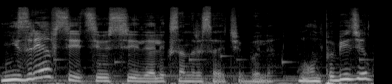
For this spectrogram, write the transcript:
не зря все эти усилия Александра Исаевича были? Ну, он победил.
